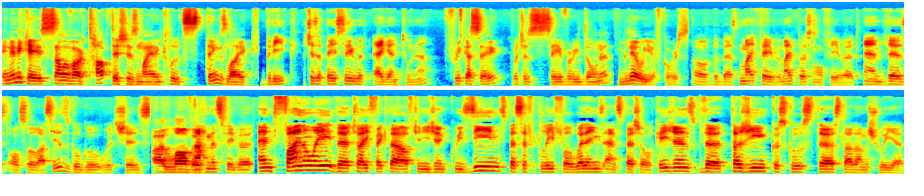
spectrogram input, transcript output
In any case, some of our top dishes might include things like Brik, which is a pastry with egg and tuna. Fricassee, which is savory donut, mlewi, of course. Oh, the best. My favorite, my personal favorite. And there's also Assida Zgougou, which is I love it. Ahmed's favorite. And finally, the trifecta of Tunisian cuisine, specifically for weddings and special occasions, the tagine couscous, the slada mshouya.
